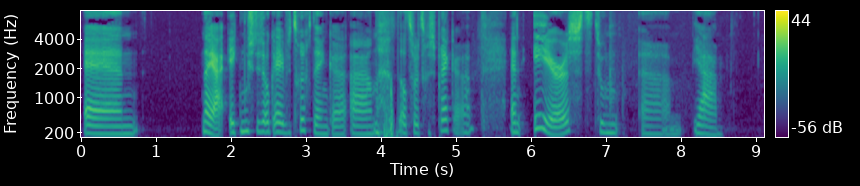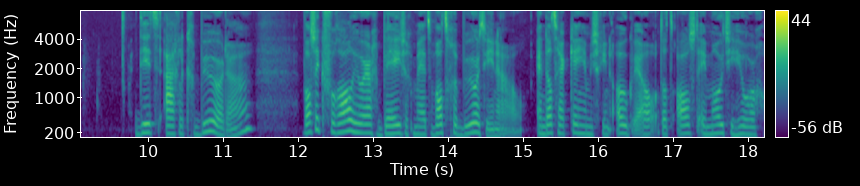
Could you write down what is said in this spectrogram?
En nou ja, ik moest dus ook even terugdenken aan dat soort gesprekken. En eerst toen, uh, ja, dit eigenlijk gebeurde, was ik vooral heel erg bezig met wat gebeurt hier nou? En dat herken je misschien ook wel, dat als de emotie heel erg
